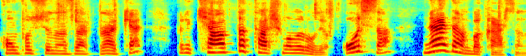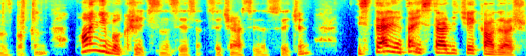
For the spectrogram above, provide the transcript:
kompozisyon hazırlarken böyle kağıtta taşmalar oluyor. Oysa nereden bakarsanız bakın, hangi bakış açısını seçerseniz seçin, ister yatay ister dikey kadraj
